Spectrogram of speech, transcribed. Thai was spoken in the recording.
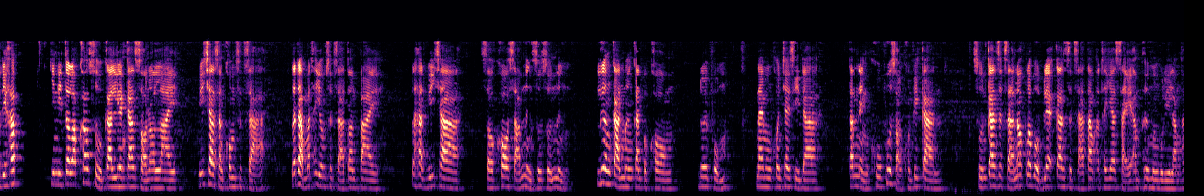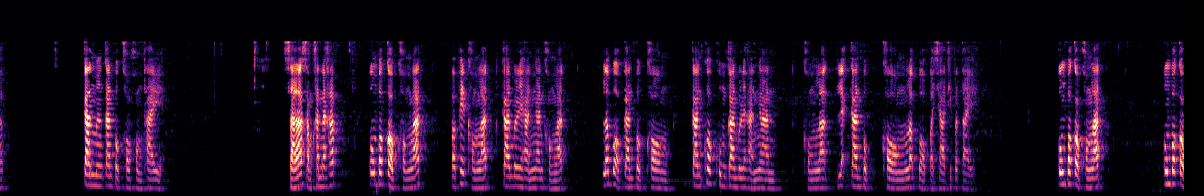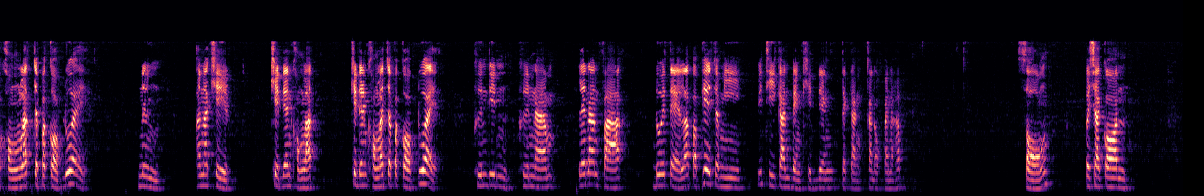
สวัสดีครับ ยินดีต้อนรับเข้าสู่การเรียนการสอนออนไลน์ วิชาสังคมศึกษา ระดับมัธยมศึกษาตอนปลายรหัสวิชาสค31001 เรื่องการเมืองการปกครอง โดยผมนายมงคลชัยศรีดา ตำแหน่งครูผู้สอนคนพิการ ศูนย์การศึกษานอกระบบและการศึกษาตามอัธยาศัยอำเภอเมืองบุรีรัมย์ครับ การเมืองการปกครองของไทย สาระสำคัญนะครับ องค์ประกอบของรัฐ ประเภทของรัฐ การบริหารงานของรัฐ ระบบการปกครอง การควบคุมการบริหารงานของรัฐ และการปกครองระบอบประชาธิปไตย องค์ประกอบของรัฐ องค์ประกอบของรัฐจะประกอบด้วย 1. อาณาเขต เขตแดนของรัฐ เขตแดนของรัฐจะประกอบด้วย พื้นดิน พื้นน้ำ และน่านฟ้า โดยแต่ละประเภทจะมีวิธีการแบ่งเขตแดนแตกต่างกันออกไปนะครับ 2. ประชากร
